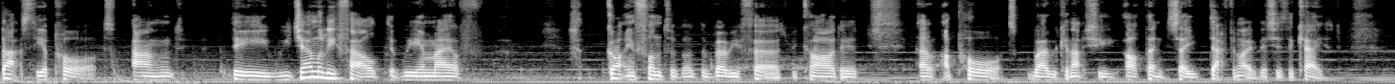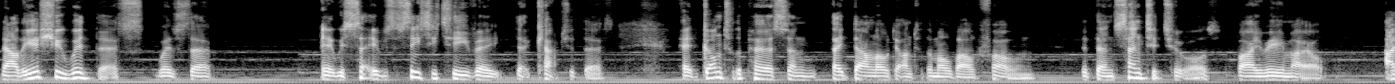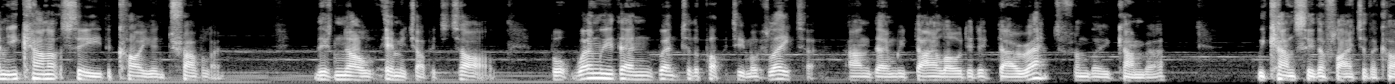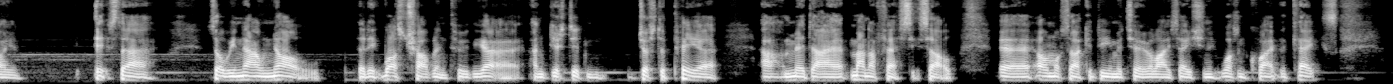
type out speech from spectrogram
That's the apport. And the we generally felt that we may have got in front of the very first recorded a, apport where we can actually authentic say definitely this is the case. Now the issue with this was that it was it was CCTV that captured this. It had gone to the person, they'd download it onto the mobile phone, they'd then sent it to us via email, and you cannot see the coin travelling. There's no image of it at all. But when we then went to the property much later, and then we downloaded it direct from the camera, we can see the flight of the coin. It's there. So we now know that it was traveling through the air and just didn't just appear out mid-air, manifest itself, uh, almost like a dematerialization. It wasn't quite the case.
